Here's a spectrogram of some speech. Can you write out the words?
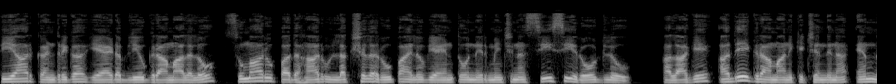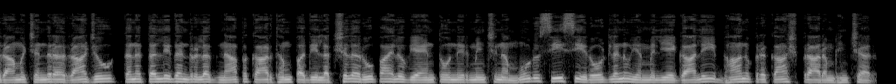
టిఆర్ కండ్రిగా ఏడబ్ల్యూ గ్రామాలలో సుమారు పదహారు లక్షల రూపాయలు వ్యయంతో నిర్మించిన సీసీ రోడ్లు అలాగే అదే గ్రామానికి చెందిన ఎం రామచంద్ర రాజు తన తల్లిదండ్రుల జ్ఞాపకార్థం పది లక్షల రూపాయలు వ్యయంతో నిర్మించిన మూడు సీసీ రోడ్లను ఎమ్మెల్యే గాలి భానుప్రకాష్ ప్రారంభించారు.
